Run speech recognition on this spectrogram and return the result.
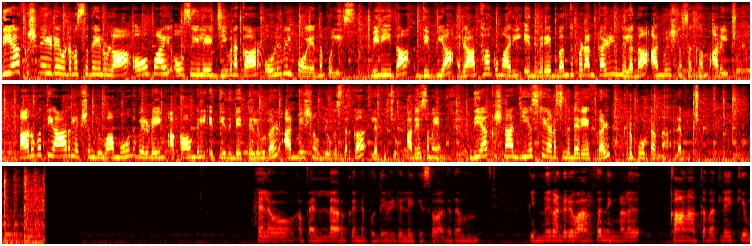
ദിയ കൃഷ്ണയുടെ ഉടമസ്ഥതയിലുള്ള ഓബായ് ഓസിയിലെ ജീവനക്കാർ ഒളിവിൽ പോയെന്ന് പോലീസ്. വിനീത ദിവ്യ രാധാകുമാരി എന്നിവരെ ബന്ധപ്പെടാൻ കഴിയുന്നില്ലെന്ന് അന്വേഷണ സംഘം അറിയിച്ചു. അറുപത്തിയാറ് ലക്ഷം രൂപ മൂന്ന് പേരുടെയും അക്കൌണ്ടിൽ എത്തിയതിന്റെ തെളിവുകൾ അന്വേഷണ ഉദ്യോഗസ്ഥർക്ക് ലഭിച്ചു. അതേസമയം ദിയാകൃഷ്ണ ജി എസ് ടി അടച്ചതിന്റെ രേഖകൾ റിപ്പോർട്ടെന്ന് ലഭിച്ചു. ഹലോ അപ്പോൾ എല്ലാവർക്കും എന്റെ പുതിയ വീഡിയോയിലേക്ക് സ്വാഗതം. ഇന്ന് കണ്ടൊരു വാർത്ത നിങ്ങൾ കാണാത്തവരിലേക്കും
